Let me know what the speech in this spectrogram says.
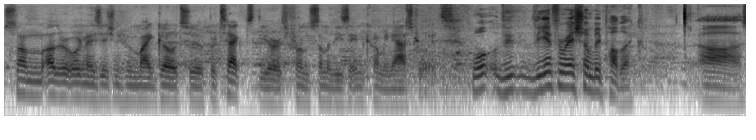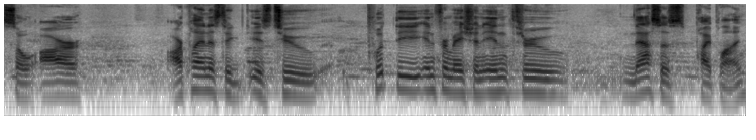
some other organization who might go to protect the Earth from some of these incoming asteroids? Well, the, the information will be public. Uh, so our our plan is to is to put the information in through NASA's pipeline,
